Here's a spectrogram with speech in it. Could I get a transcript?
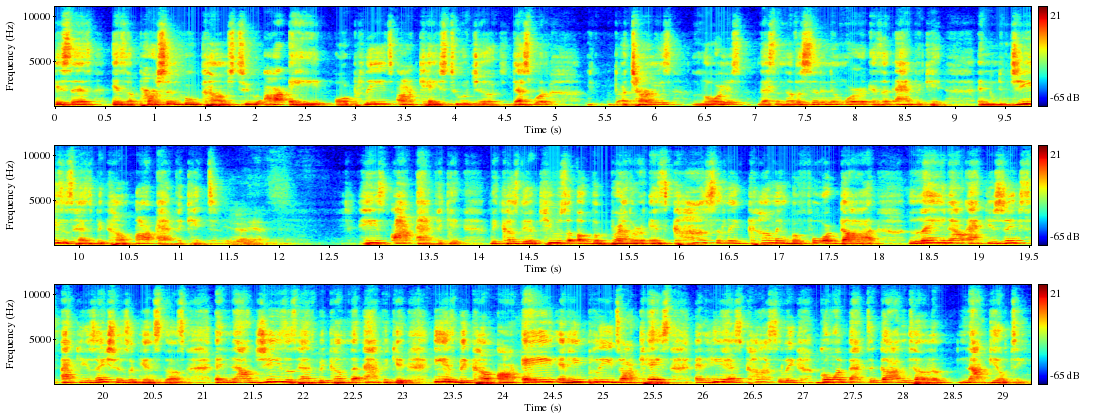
he says, is a person who comes to our aid or pleads our case to a judge. That's what attorneys, lawyers, that's another synonym word, is an advocate. And Jesus has become our advocate. Yes. He's our advocate because the accuser of the brethren is constantly coming before God, laying out accusations against us. And now Jesus has become the advocate. He has become our aid and he pleads our case. And he has constantly going back to God and telling them, not guilty,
